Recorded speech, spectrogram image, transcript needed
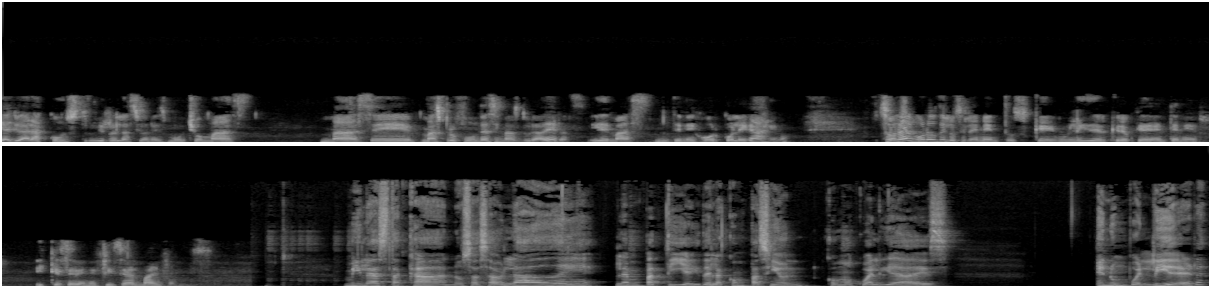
ayudar a construir relaciones mucho más, más, eh, más profundas y más duraderas y de, más, de mejor colegaje. ¿no? Son algunos de los elementos que un líder creo que deben tener y que se beneficia del mindfulness. Mila, hasta acá nos has hablado de la empatía y de la compasión como cualidades en un buen líder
